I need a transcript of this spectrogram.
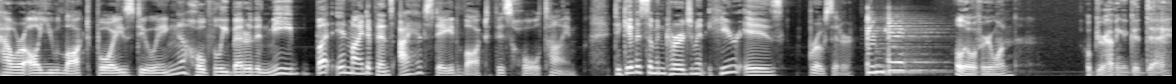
How are all you locked boys doing? Hopefully better than me, but in my defense, I have stayed locked this whole time. To give us some encouragement, here is Bro Sitter. Hello, everyone. Hope you're having a good day.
